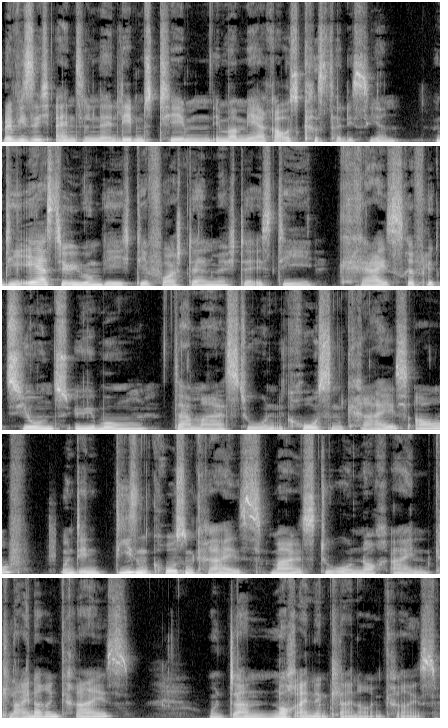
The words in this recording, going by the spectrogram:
oder wie sich einzelne Lebensthemen immer mehr rauskristallisieren. Und die erste Übung, die ich dir vorstellen möchte, ist die Kreisreflexionsübung. Da malst du einen großen Kreis auf und in diesen großen Kreis malst du noch einen kleineren Kreis und dann noch einen kleineren Kreis.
